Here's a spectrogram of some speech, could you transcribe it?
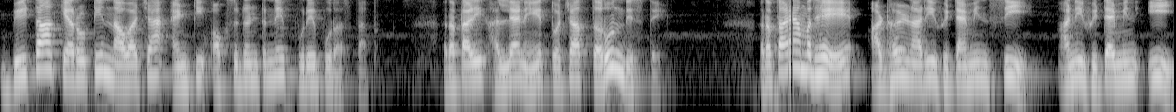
बीटा कॅरोटीन नावाच्या अँटीऑक्सिडंटने पुरेपूर असतात. रताळी खाल्ल्याने त्वचा तरुण दिसते. रताळ्यामध्ये आढळणारी व्हिटॅमिन सी आणि व्हिटॅमिन ई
